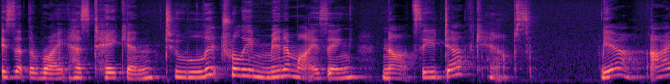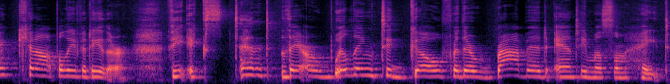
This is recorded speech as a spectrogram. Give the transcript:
is that the right has taken to literally minimizing Nazi death camps. Yeah, I cannot believe it either. The extent they are willing to go for their rabid anti Muslim hate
